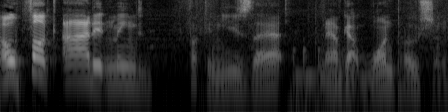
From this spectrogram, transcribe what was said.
Oh, fuck! I didn't mean to fucking use that. Now I've got one potion.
